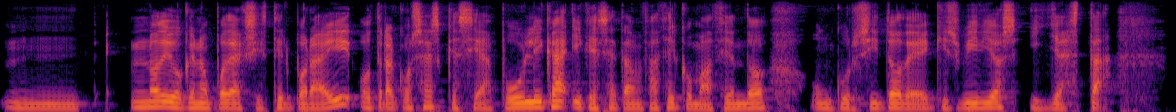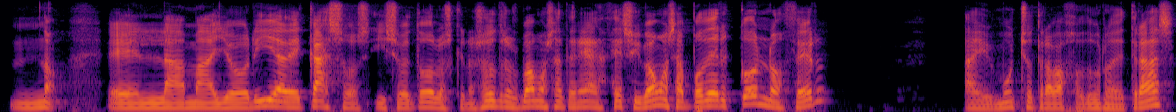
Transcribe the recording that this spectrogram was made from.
mm, no digo que no pueda existir por ahí, otra cosa es que sea pública y que sea tan fácil como haciendo un cursito de X vídeos y ya está. No, en la mayoría de casos y sobre todo los que nosotros vamos a tener acceso y vamos a poder conocer, hay mucho trabajo duro detrás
